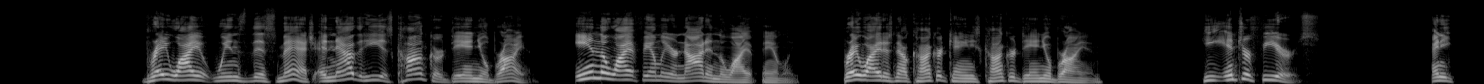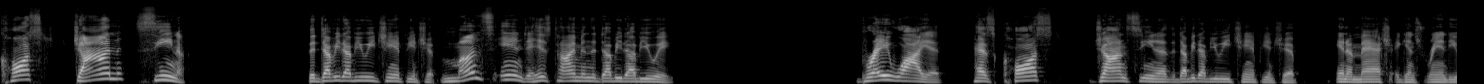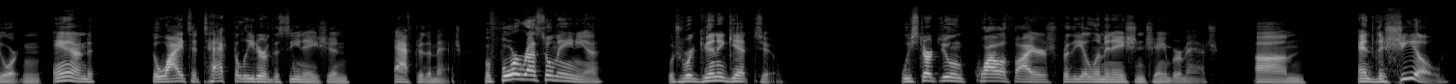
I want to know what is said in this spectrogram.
Bray Wyatt wins this match, and now that he has conquered Daniel Bryan, in the Wyatt family or not in the Wyatt family, Bray Wyatt has now conquered Kane. He's conquered Daniel Bryan. He interferes, and he costs John Cena the WWE Championship months into his time in the WWE. Bray Wyatt has cost John Cena the WWE Championship in a match against Randy Orton, and the Wyatts attacked the leader of the C Nation after the match. Before WrestleMania, which we're going to get to, we start doing qualifiers for the Elimination Chamber match. Um, and The Shield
